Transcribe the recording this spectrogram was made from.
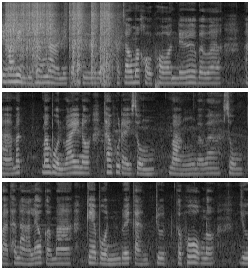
ที่เขาเห็นอยู่ทางหน้านี่ก็คือแบบพระเจ้ามาขอพรเด้อแบบว่าอ่ามามาบ่นไว้เนาะถ้าผู้ใดสมหวังแบบว่าสมปรารถนาแล้วก็มาแก้บนด้วยการจุดกระโพกเนาะอยู่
